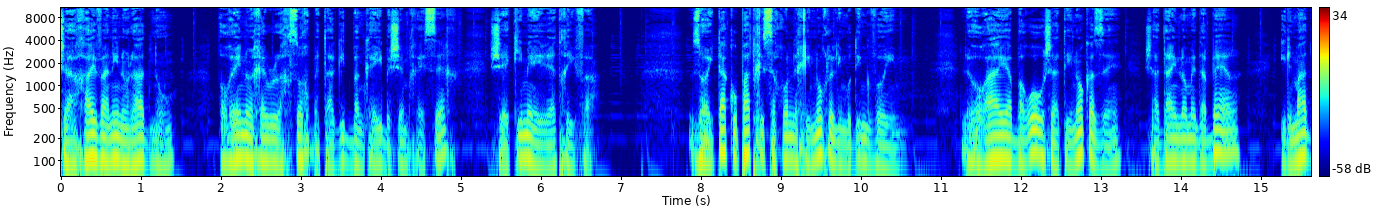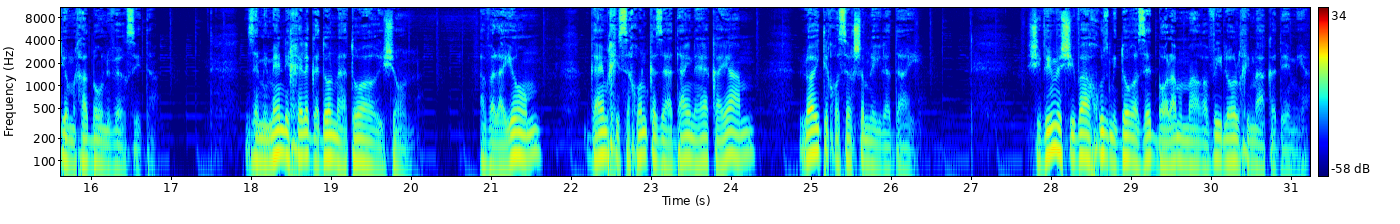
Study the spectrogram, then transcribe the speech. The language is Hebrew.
כשאחיי ואני נולדנו, הורינו החלו לחסוך בתאגיד בנקאי בשם חסך, שהקימה עיריית חיפה. זו הייתה קופת חיסכון לחינוך ללימודים גבוהים. להוריי היה ברור שהתינוק הזה, שעדיין לא מדבר, ילמד יום אחד באוניברסיטה. זה מימן לי חלק גדול מהתואר הראשון. אבל היום, גם אם חיסכון כזה עדיין היה קיים, לא הייתי חוסך שם לילדיי. 77% מדור ה-Z בעולם המערבי לא הולכים לאקדמיה.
